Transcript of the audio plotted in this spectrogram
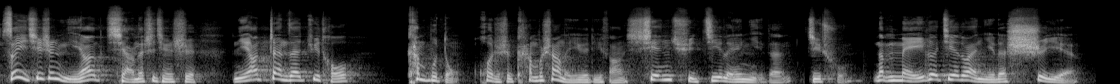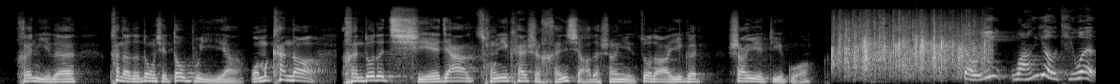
所以，其实你要想的事情是，你要站在巨头。看不懂或者是看不上的一个地方，先去积累你的基础。那每一个阶段，你的视野和你的看到的东西都不一样。我们看到很多的企业家从一开始很小的生意做到一个商业帝国。抖音网友提问：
